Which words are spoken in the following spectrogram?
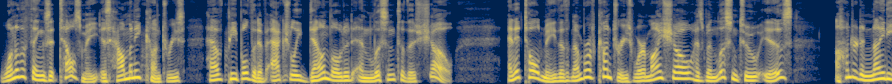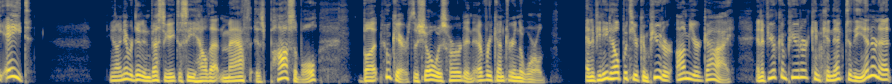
one of the things it tells me is how many countries have people that have actually downloaded and listened to this show. And it told me that the number of countries where my show has been listened to is 198. You know, I never did investigate to see how that math is possible, but who cares? The show is heard in every country in the world. And if you need help with your computer, I'm your guy. And if your computer can connect to the internet,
